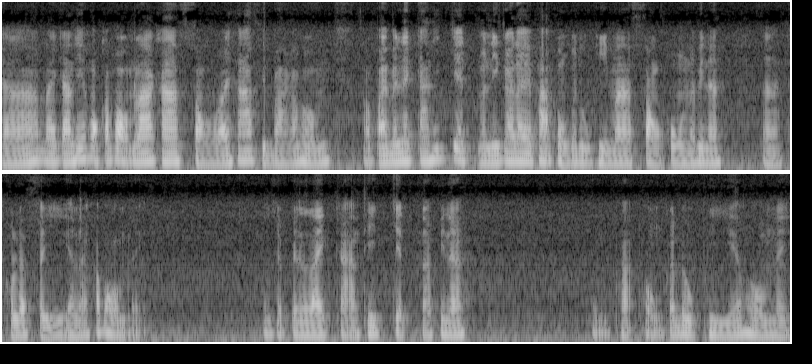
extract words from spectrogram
ครับรายการที่หกครับผมราคาสองร้อยห้าสิบาทครับผม ต่อไปเป็นรายการที่เจ็ดวันนี้ก็ได้พระผงกระดูกผีมาสององค์นะพี่นะอ่าคนละสีกันนะครับผมนี่ยจะเป็นรายการที่เจ็ดนะพี่นะเป็นพระผงกระดูกผีครับผมนี่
